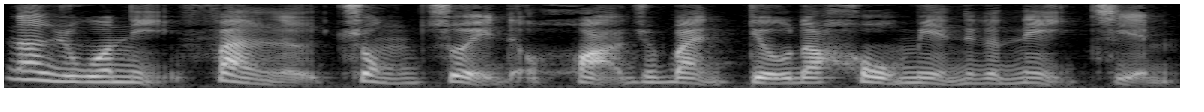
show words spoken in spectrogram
那如果你犯了重罪的话，就把你丢到后面那个内间。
